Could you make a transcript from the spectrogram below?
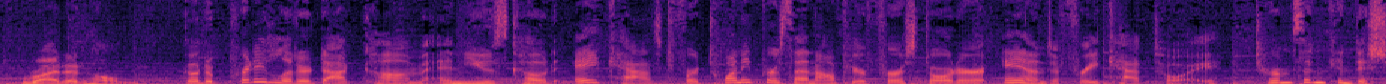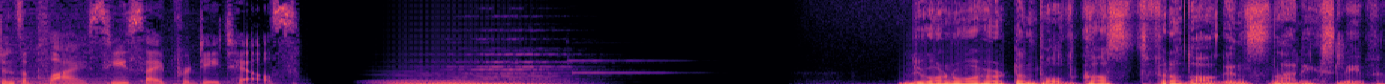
right at home. Go to prettylitter.com and use code ACAST for 20% off your first order and a free cat toy. Terms and conditions apply. See site for details. Du har nå hørt en podkast fra Dagens Næringsliv.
